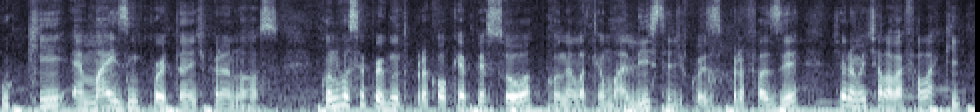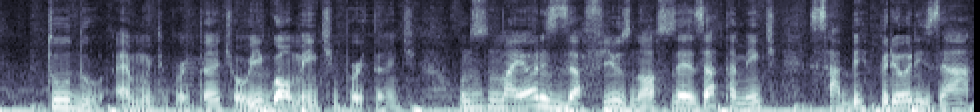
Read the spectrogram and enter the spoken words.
o que é mais importante para nós. Quando você pergunta para qualquer pessoa, quando ela tem uma lista de coisas para fazer, geralmente ela vai falar que tudo é muito importante ou igualmente importante. Um dos maiores desafios nossos é exatamente saber priorizar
